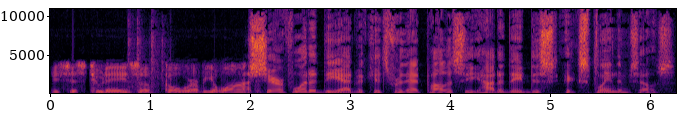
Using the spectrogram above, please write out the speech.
it's just two days of go wherever you want. Sheriff, what did the advocates for that policy? How did they dis- explain themselves?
